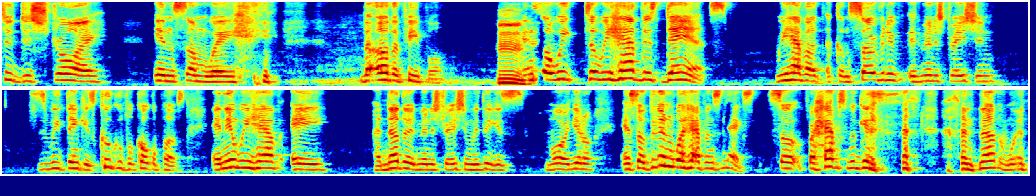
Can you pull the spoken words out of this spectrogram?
to destroy in some way the other people. Mm. And so we so we have this dance. We have a, a conservative administration we think is cuckoo for cocoa puffs. And then we have a another administration we think is more, you know. And so then what happens next? So perhaps we'll get another one,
